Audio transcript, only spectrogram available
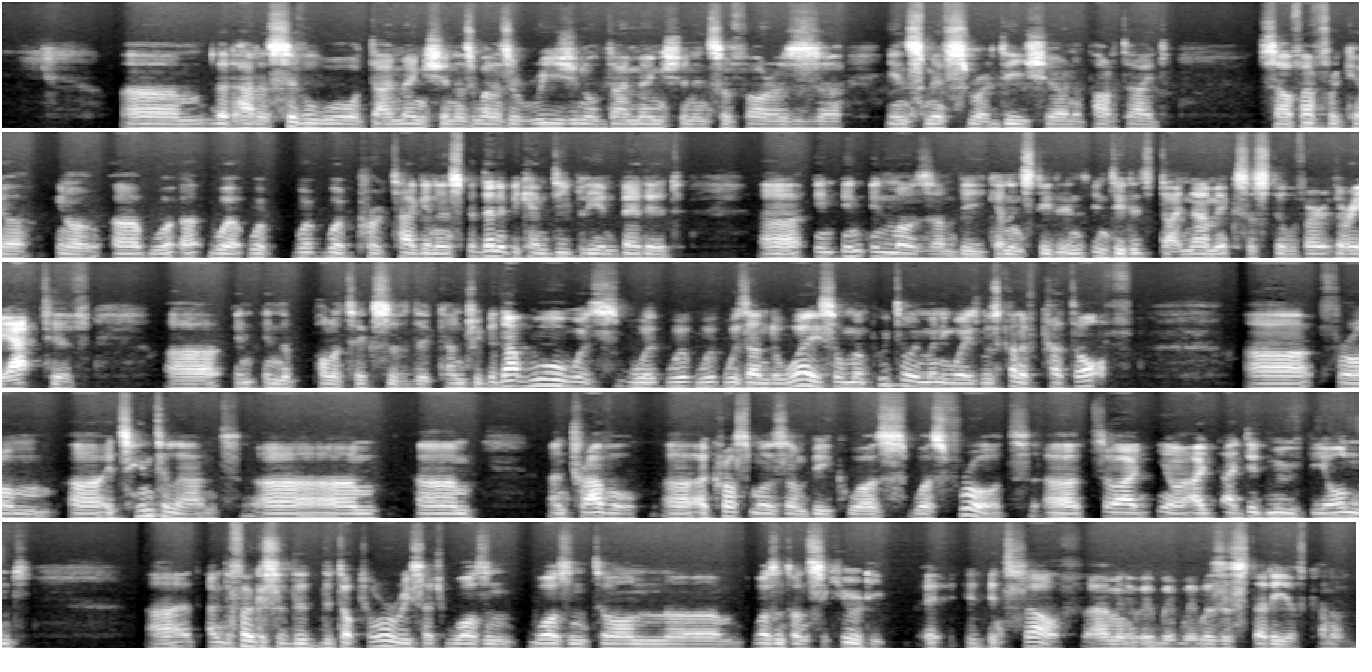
that had a civil war dimension as well as a regional dimension insofar as uh, Ian Smith's Rhodesia and apartheid South Africa, you know, uh, were, uh, were, were, were, protagonists, but then it became deeply embedded uh, in, in, in, Mozambique, and indeed, in, indeed its dynamics are still very, very active uh, in, in the politics of the country. But that war was, was, was underway, so Maputo, in many ways, was kind of cut off uh, from uh, its hinterland. Um, um, and travel across Mozambique was was fraught. so I, you know, I, I did move beyond I mean, the focus of the, the doctoral research wasn't wasn't on um, wasn't on security it, it itself. I mean, it, it, was a study of kind of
